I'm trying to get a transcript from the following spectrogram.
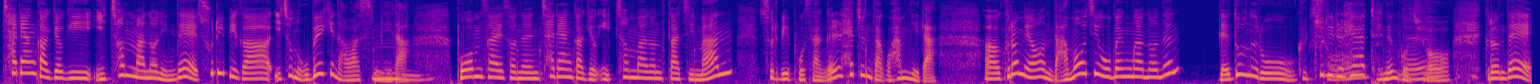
차량 가격이 2천만 원인데 수리비가 2,500이 나왔습니다. 음. 보험사에서는 차량 가격 2천만 원까지만 수리비 보상을 해준다고 합니다. 어, 그러면 나머지 500만 원은 내 돈으로 그쵸. 수리를 해야 되는 네. 거죠. 네. 그런데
